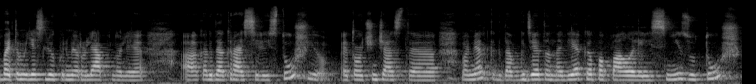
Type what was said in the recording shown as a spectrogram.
Поэтому, если вы, к примеру, ляпнули, а, когда красились тушью, это очень часто момент, когда где-то на веко попала или снизу тушь,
